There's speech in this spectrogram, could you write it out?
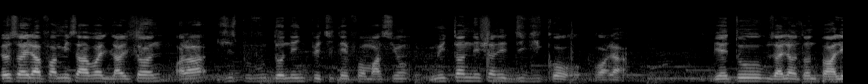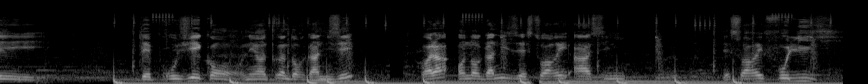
Yo, salut la famille, ça va Dalton. Voilà, juste pour vous donner une petite information. Mutant Nation et Digicore, voilà. Bientôt, vous allez entendre parler des projets qu'on est en train d'organiser. Voilà, on organise des soirées à Assini. Des soirées folie.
